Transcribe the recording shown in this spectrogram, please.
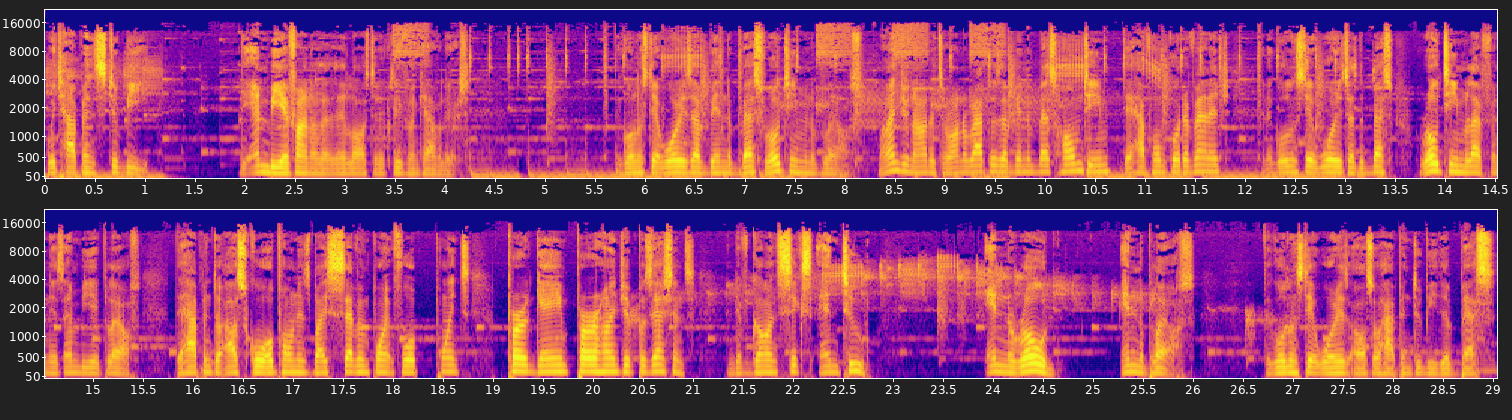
which happens to be the NBA Finals that they lost to the Cleveland Cavaliers. The Golden State Warriors have been the best road team in the playoffs. Mind you, now the Toronto Raptors have been the best home team. They have home court advantage, and the Golden State Warriors are the best road team left in this NBA playoffs. They happen to outscore opponents by 7.4 points per game per 100 possessions, and they've gone 6 and 2 in the road in the playoffs. The Golden State Warriors also happen to be the best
